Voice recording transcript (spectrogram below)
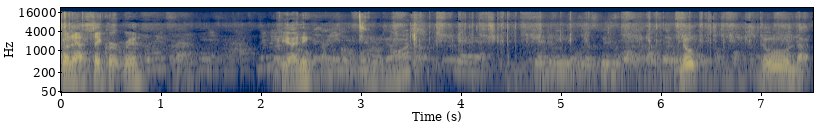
Got our secret rare. Peony. Nope. Still nuck.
